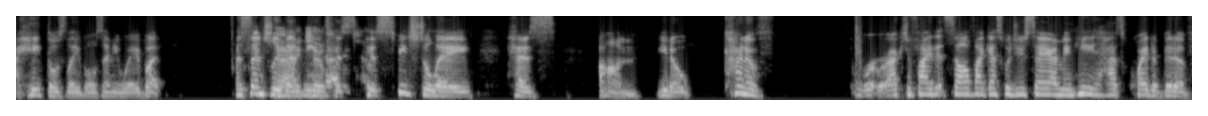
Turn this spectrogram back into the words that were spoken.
I hate those labels anyway, but essentially yeah, that me means his, his speech delay has um you know kind of rectified itself i guess would you say? I mean he has quite a bit of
